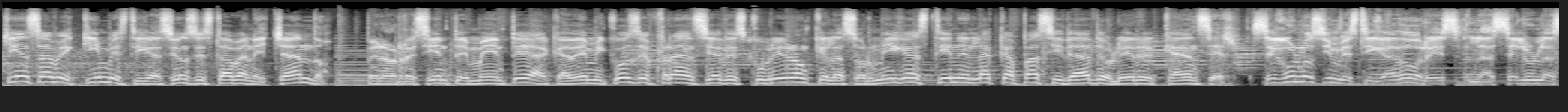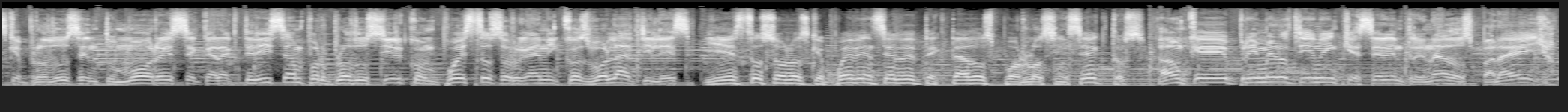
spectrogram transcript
¿Quién sabe qué investigación se estaban echando? Pero recientemente académicos de Francia descubrieron que las hormigas tienen la capacidad de oler el cáncer. Según los investigadores, las células que producen tumores se caracterizan por producir compuestos orgánicos volátiles y estos son los que pueden ser detectados por los insectos, aunque primero tienen que ser entrenados para ello.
